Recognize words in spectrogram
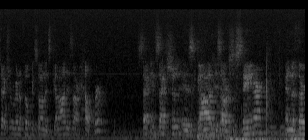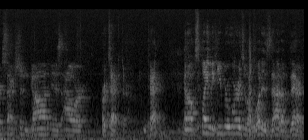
section we're going to focus on is God is our helper. Second section is God is our sustainer. And the third section, God is our protector. Okay? And I'll explain the Hebrew words. You're like, what is that up there?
